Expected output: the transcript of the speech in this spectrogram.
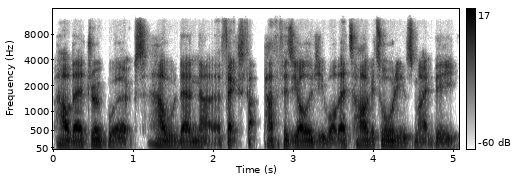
how their drug works, how then that affects pathophysiology, what their target audience might be,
